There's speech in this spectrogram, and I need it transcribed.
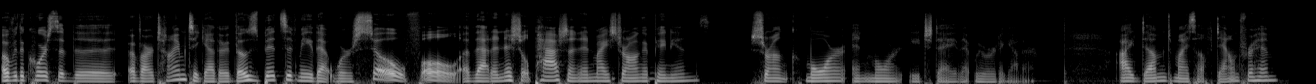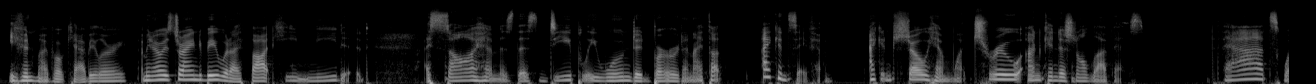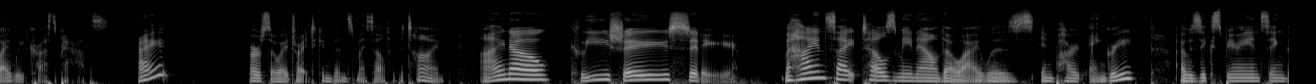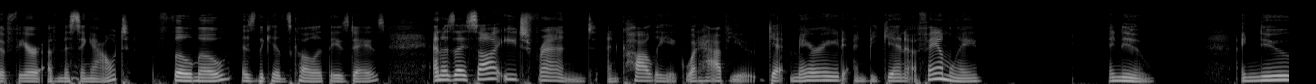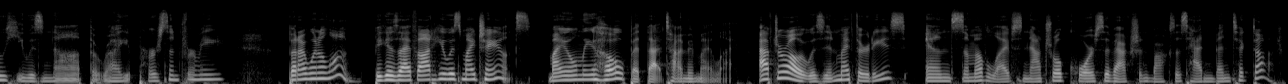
Over the course of the of our time together, those bits of me that were so full of that initial passion and my strong opinions shrunk more and more each day that we were together. I dumbed myself down for him, even my vocabulary. I mean, I was trying to be what I thought he needed. I saw him as this deeply wounded bird, and I thought, I can save him. I can show him what true unconditional love is. That's why we'd cross paths, right? Or so I tried to convince myself at the time. I know, cliche city. My hindsight tells me now, though, I was in part angry. I was experiencing the fear of missing out, FOMO, as the kids call it these days. And as I saw each friend and colleague, what have you, get married and begin a family, I knew. I knew he was not the right person for me, but I went along because I thought he was my chance, my only hope at that time in my life. After all, it was in my 30s, and some of life's natural course of action boxes hadn't been ticked off.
